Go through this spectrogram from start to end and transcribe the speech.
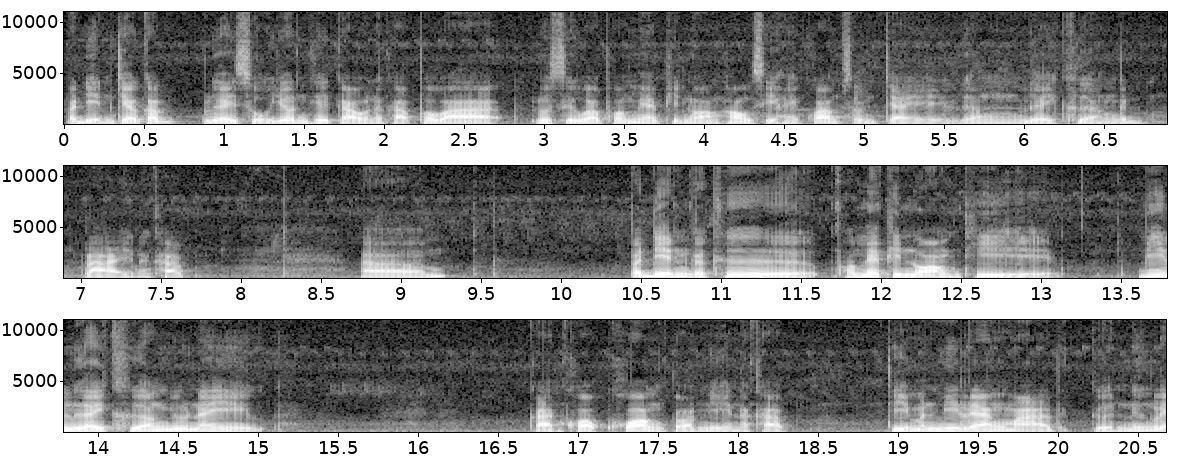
ประเด็นเกี่ยวกับเลื่อยสูย่นต์คือเก่านะครับ เพราะว่ารู้สึกว่าพ่อแม่พี่น้องเฮาสิให้ความสนใจเรื่องเลื่อยเครื่องกันหลายนะครับประเด็นก็คือพ่อแม่พี่น้องที่มีเลื่อยเครื่องอยู่ใน การครอบครองตอนนี้นะครับที่มันมีแรงมาเกินหนึ่งแร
